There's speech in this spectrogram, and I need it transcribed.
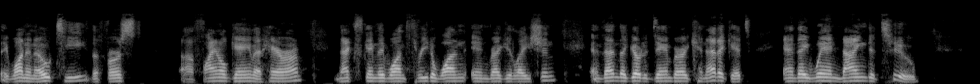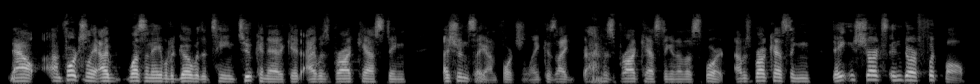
They won in OT the first uh, final game at Hara. Next game they won three to one in regulation, and then they go to Danbury, Connecticut, and they win nine to two. Now, unfortunately, I wasn't able to go with the team to Connecticut. I was broadcasting. I shouldn't say unfortunately because I, I was broadcasting another sport. I was broadcasting Dayton Sharks indoor football.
